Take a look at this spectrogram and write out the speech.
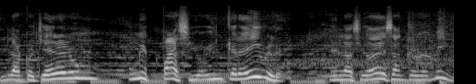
Y la cochera era un, espacio increíble en la ciudad de Santo Domingo.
